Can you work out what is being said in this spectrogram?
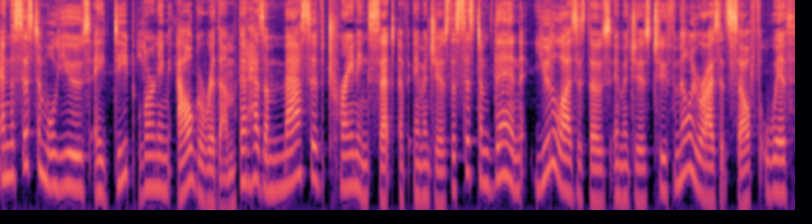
And the system will use a deep learning algorithm that has a massive training set of images. The system then utilizes those images to familiarize itself with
